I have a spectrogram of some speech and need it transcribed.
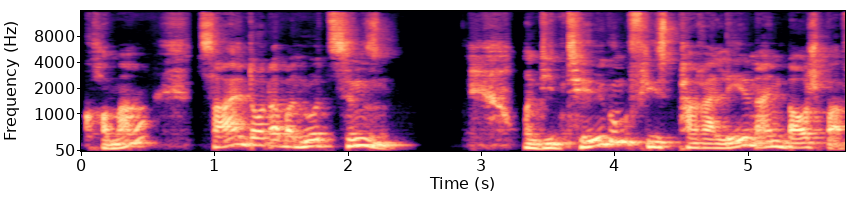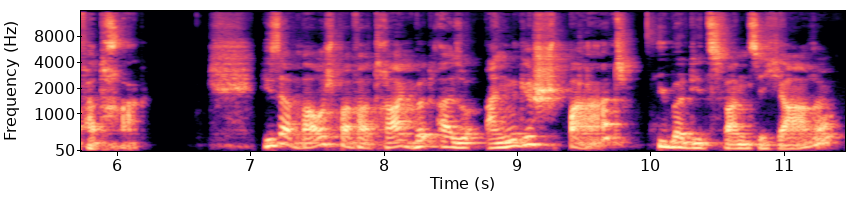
Komma, zahlen dort aber nur Zinsen. Und die Tilgung fließt parallel in einen Bausparvertrag. Dieser Bausparvertrag wird also angespart über die 20 Jahre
